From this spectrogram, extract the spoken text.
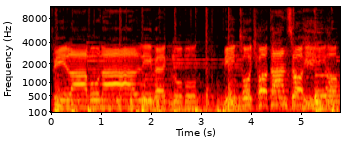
Fél lábon áll, lobog, mint hogyha táncra hína.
